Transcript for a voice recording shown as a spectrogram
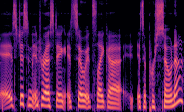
it's just an interesting. It's, so it's like a it's a persona.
